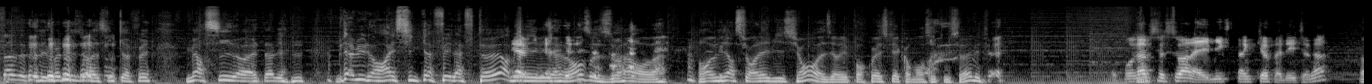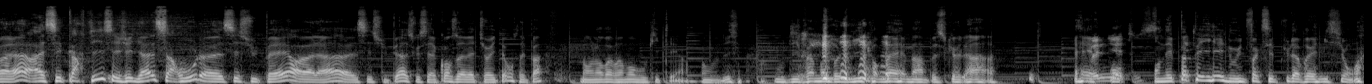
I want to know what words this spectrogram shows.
Ça, c'était les bonus du Racing Café. Merci Loretta, bienvenue, bienvenue dans Racing Café l'After. Bien évidemment, ce soir, on va revenir sur l'émission. On va se dire mais pourquoi est-ce qu'il a commencé tout seul? Au programme ce soir, la MX5 Cup à Daytona. Voilà, alors, c'est parti, c'est génial, ça roule, euh, c'est super, voilà, euh, c'est super. Est-ce que c'est la course de la maturité On sait pas. Non, là, on va vraiment vous quitter. hein. On vous dit, on vous dit vraiment bonne nuit quand même, hein, parce que là. eh, Bonne nuit on- à tous. On n'est pas payé, nous, une fois que c'est plus la vraie émission. hein.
